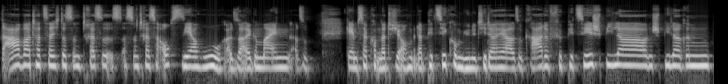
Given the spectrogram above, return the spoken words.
da war tatsächlich das Interesse, ist das Interesse auch sehr hoch. Also allgemein, also GameStar kommt natürlich auch mit einer PC-Community daher. Also gerade für PC-Spieler und Spielerinnen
